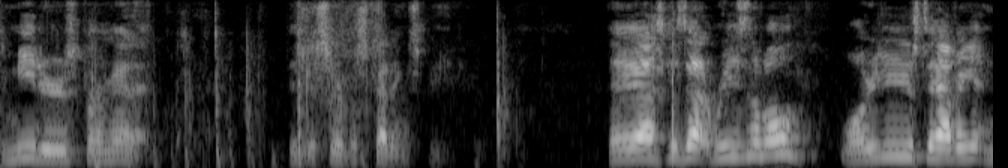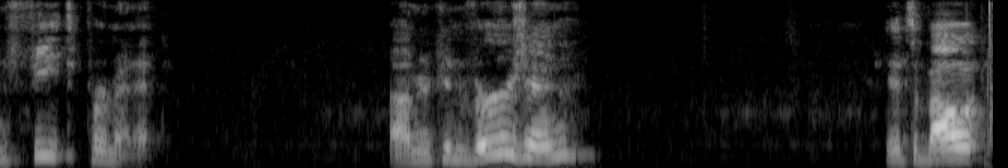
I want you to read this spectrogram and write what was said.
meters per minute is your surface cutting speed. They ask, is that reasonable? Well, you're used to having it in feet per minute. Um, your conversion, it's about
